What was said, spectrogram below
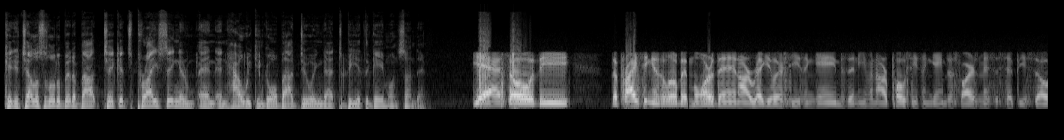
Can you tell us a little bit about tickets, pricing, and, and, and how we can go about doing that to be at the game on Sunday? Yeah, so the the pricing is a little bit more than our regular season games and even our postseason games as far as Mississippi. So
